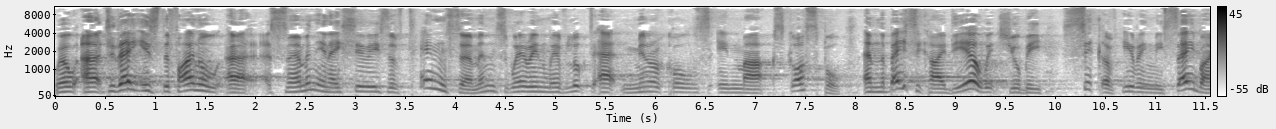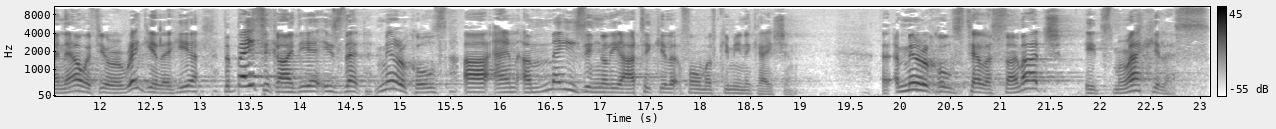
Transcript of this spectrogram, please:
Well, uh, today is the final uh, sermon in a series of 10 sermons wherein we've looked at miracles in Mark's Gospel. And the basic idea, which you'll be sick of hearing me say by now if you're a regular here, the basic idea is that miracles are an amazingly articulate form of communication. Uh, miracles tell us so much, it's miraculous.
